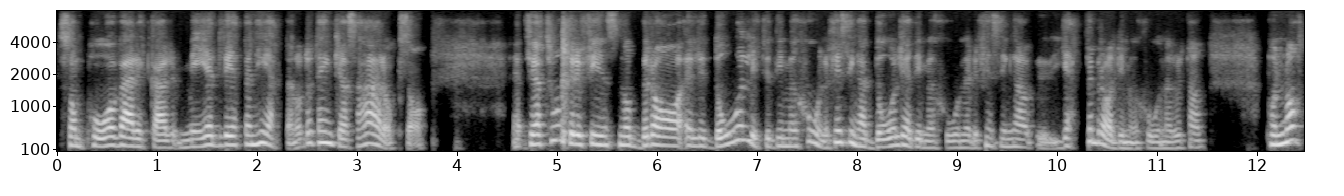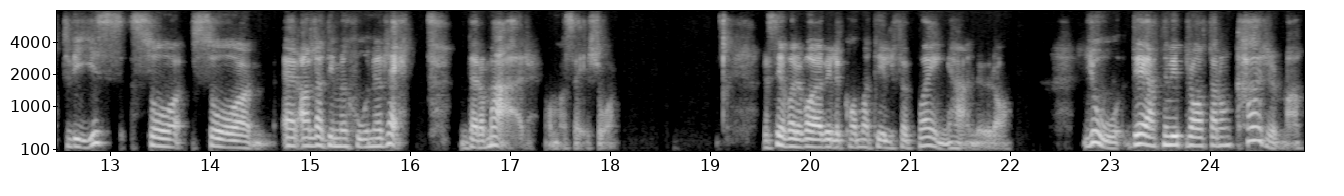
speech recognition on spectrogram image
som påverkar medvetenheten. Och då tänker jag så här också. Eh, för jag tror inte det finns något bra eller dåligt i dimensioner. Det finns inga dåliga dimensioner, det finns inga eh, jättebra dimensioner, utan på något vis så, så är alla dimensioner rätt där de är, om man säger så. Jag ser vad det var jag ville komma till för poäng här nu då. Jo, det är att när vi pratar om karma,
